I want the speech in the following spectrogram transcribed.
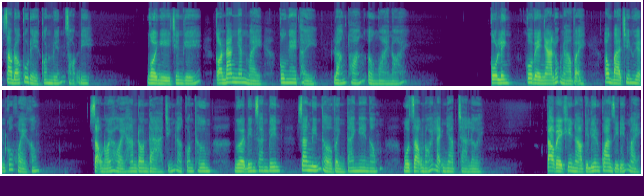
sau đó cô để con Luyến dọn đi. Ngồi nghỉ trên ghế, còn đang nhăn mày, cô nghe thầy loáng thoáng ở ngoài nói. Cô Linh, cô về nhà lúc nào vậy? Ông bà trên huyện có khỏe không? Giọng nói hỏi han đon đà chính là con thơm, người bên gian bên, Giang nín thở vành tai nghe ngóng. Một giọng nói lạnh nhạt trả lời. Tao về khi nào thì liên quan gì đến mày?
